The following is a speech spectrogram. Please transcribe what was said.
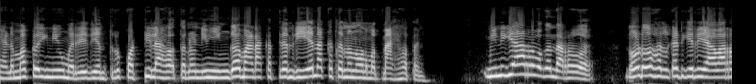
ಹೆಣ್ಮಕ್ಳಿಗೆ ನೀವು ಮರ್ಯಾದೆ ಅಂತೂ ಕೊಟ್ಟಿಲ್ಲ ಹೇಳ್ತಾನ ನೀವು ಹಿಂಗ ಮಾಡಾಕತ್ತೀರಿ ಅಂದ್ರೆ ಏನಾಕತ್ತಾನ ನೋಡು ಮತ್ತೆ ನಾ ಹೇಳ್ತಾನೆ. ನಿನಗೆ ಯಾರು ಹೋಗಂದಾರ ನೋಡು ಹಲ್ಕಟ್ಗಿರಿ ಯಾವಾರ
